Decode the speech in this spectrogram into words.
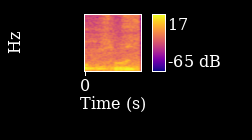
Oh, sorry.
